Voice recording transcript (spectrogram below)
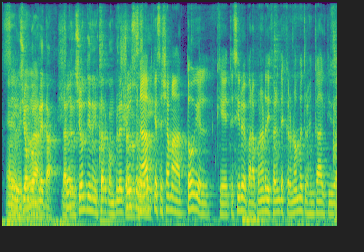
Sí. Atención completa. La Yo- atención tiene que estar completa. Yo uso una haces. app que se llama Toggle, que te sirve para poner diferentes cronómetros en cada actividad.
